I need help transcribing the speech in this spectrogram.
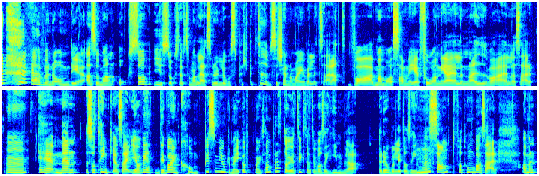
Även om det, alltså man också, just också eftersom man läser ur Los perspektiv så känner man ju väldigt så att vad mamma och Sam är fåniga eller naiva eller så mm. eh, men så tänker jag så här, jag vet, det var en kompis som gjorde mig uppmärksam på detta och jag tyckte att det var så himla roligt och så himla mm. sant för att hon bara så här, ja men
